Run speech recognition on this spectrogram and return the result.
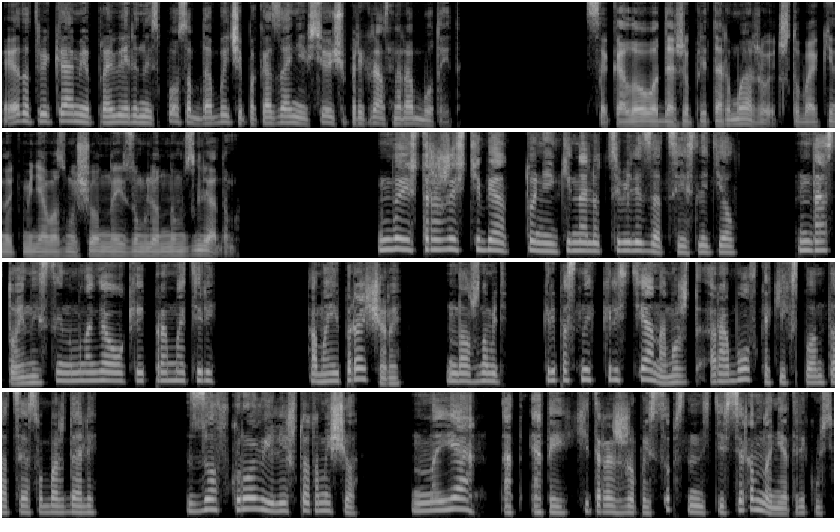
Этот веками проверенный способ добычи показаний все еще прекрасно работает. Соколова даже притормаживает, чтобы окинуть меня возмущенно изумленным взглядом. «Быстро же с тебя тоненький налет цивилизации слетел», Достойный сын многоокой проматери. А мои пращуры, должно быть, крепостных крестьян, а может, рабов каких с плантации освобождали. Зов крови или что там еще. Но я от этой хитрожопой собственности все равно не отрекусь.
